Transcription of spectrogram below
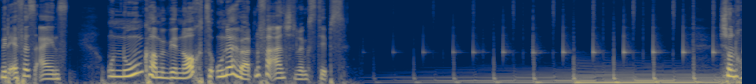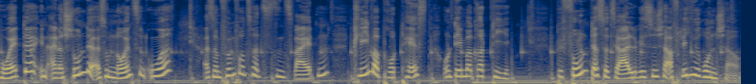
mit FS1. Und nun kommen wir noch zu unerhörten Veranstaltungstipps. Schon heute in einer Stunde, also um 19 Uhr, also am 25.02. Klimaprotest und Demokratie. Befund der Sozialwissenschaftlichen Rundschau.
